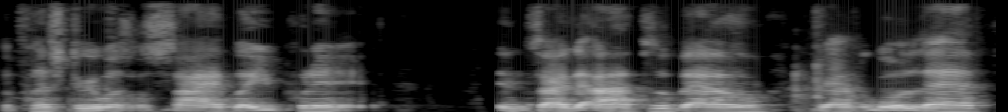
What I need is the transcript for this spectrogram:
the plus three was aside, but you put it inside the absolute value, graph will go left.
